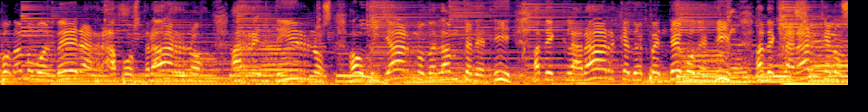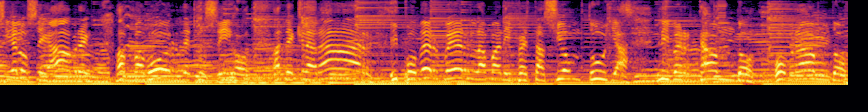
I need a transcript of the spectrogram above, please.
podamos volver a, a postrarnos, a rendirnos, a humillarnos delante de ti, a declarar que dependemos de ti, a declarar que los cielos se abren a favor de tus hijos, a declarar y poder ver la manifestación tuya, libertando, obrando,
